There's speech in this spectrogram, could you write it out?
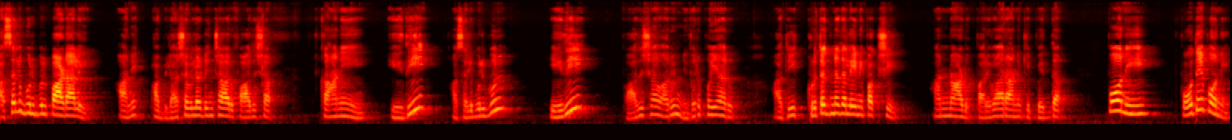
అసలు బుల్బుల్ పాడాలి అని అభిలాష వెల్లడించారు ఫాదుషా. కానీ ఏది? అసలు బుల్బుల్? ఏది? ఫాదుషా వారు నివరిపోయారు అది కృతజ్ఞత లేని పక్షి అన్నాడు పరివారానికి పెద్ద. పోనీ పోతే పోని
